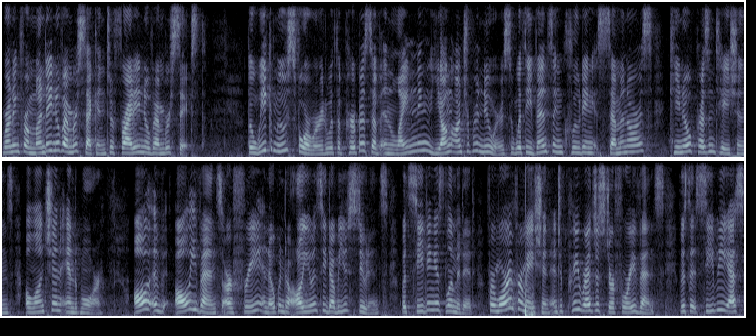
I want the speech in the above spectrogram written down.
running from Monday, November 2nd to Friday, November 6th. The week moves forward with the purpose of enlightening young entrepreneurs with events including seminars, keynote presentations, a luncheon, and more. All, ev- all events are free and open to all UNCW students, but seating is limited. For more information and to pre-register for events, visit cbs.uncw.edu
